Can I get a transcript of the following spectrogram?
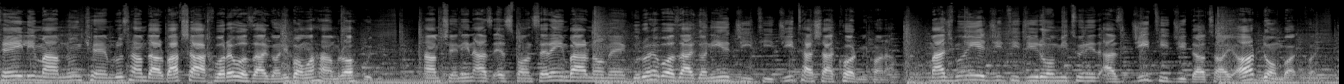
خیلی ممنون که امروز هم در بخش اخبار بازرگانی با ما همراه بودید. همچنین از اسپانسر این برنامه گروه بازرگانی GTG تشکر می کنم مجموعه GTG رو می‌تونید از gtg.ir دنبال کنید.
